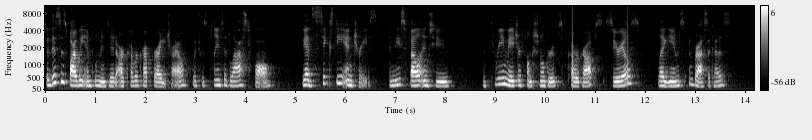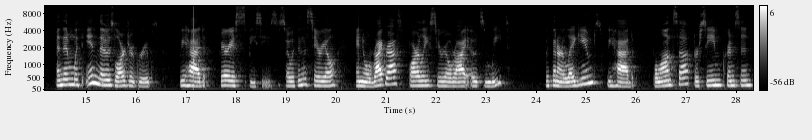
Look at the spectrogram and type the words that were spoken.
So this is why we implemented our cover crop variety trial, which was planted last fall. We had 60 entries, and these fell into the three major functional groups of cover crops, cereals, legumes, and brassicas. And then within those larger groups, we had various species. So within the cereal, annual ryegrass, barley, cereal rye, oats, and wheat. Within our legumes, we had balansa, berseem, crimson,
